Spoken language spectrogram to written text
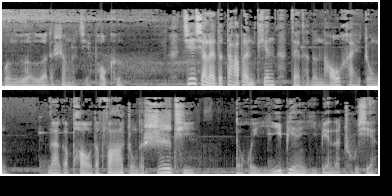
浑噩噩的上了解剖课，接下来的大半天，在他的脑海中。那个泡得发肿的尸体，都会一遍一遍的出现。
